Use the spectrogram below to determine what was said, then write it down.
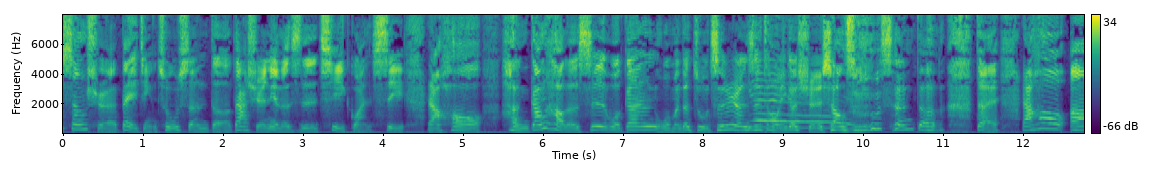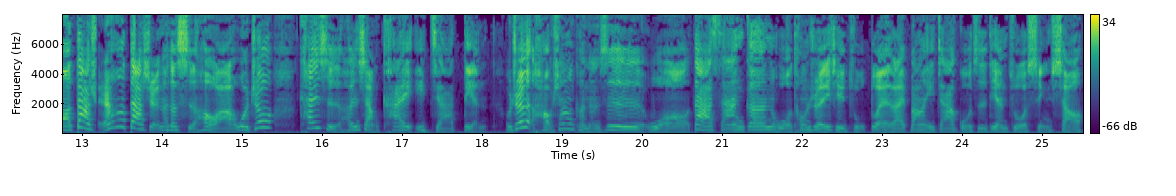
商学背景出身的，大学念的是气管系，然后很刚好的是，我跟我们的主持人是同一个学校出身的!对，然后呃，大学，然后大学那个时候啊，我就开始很想开一家店。我觉得好像可能是我大三跟我同学一起组队来帮一家果汁店做行销，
